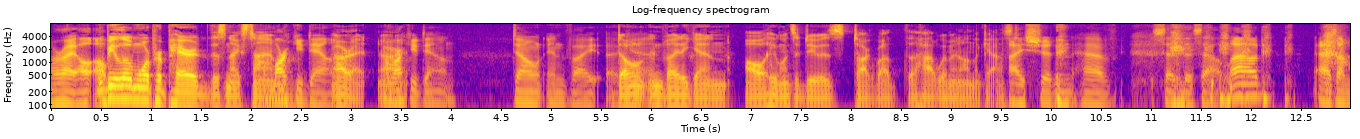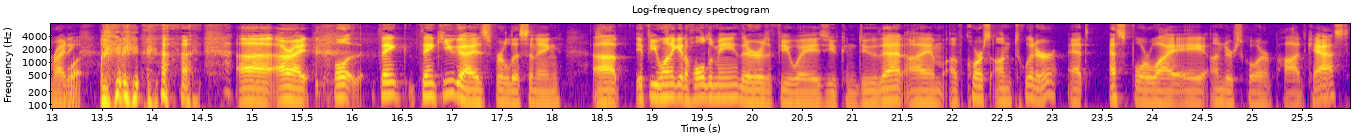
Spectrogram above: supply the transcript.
All right, I'll, I'll we'll be a little more prepared this next I'll time mark you down. all right all I'll mark you down. Don't invite. Again. don't invite again all he wants to do is talk about the hot women on the cast I shouldn't have said this out loud as I'm writing. Uh, all right. Well, thank thank you guys for listening. Uh, if you want to get a hold of me, there's a few ways you can do that. I am, of course, on Twitter at s4ya underscore podcast.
